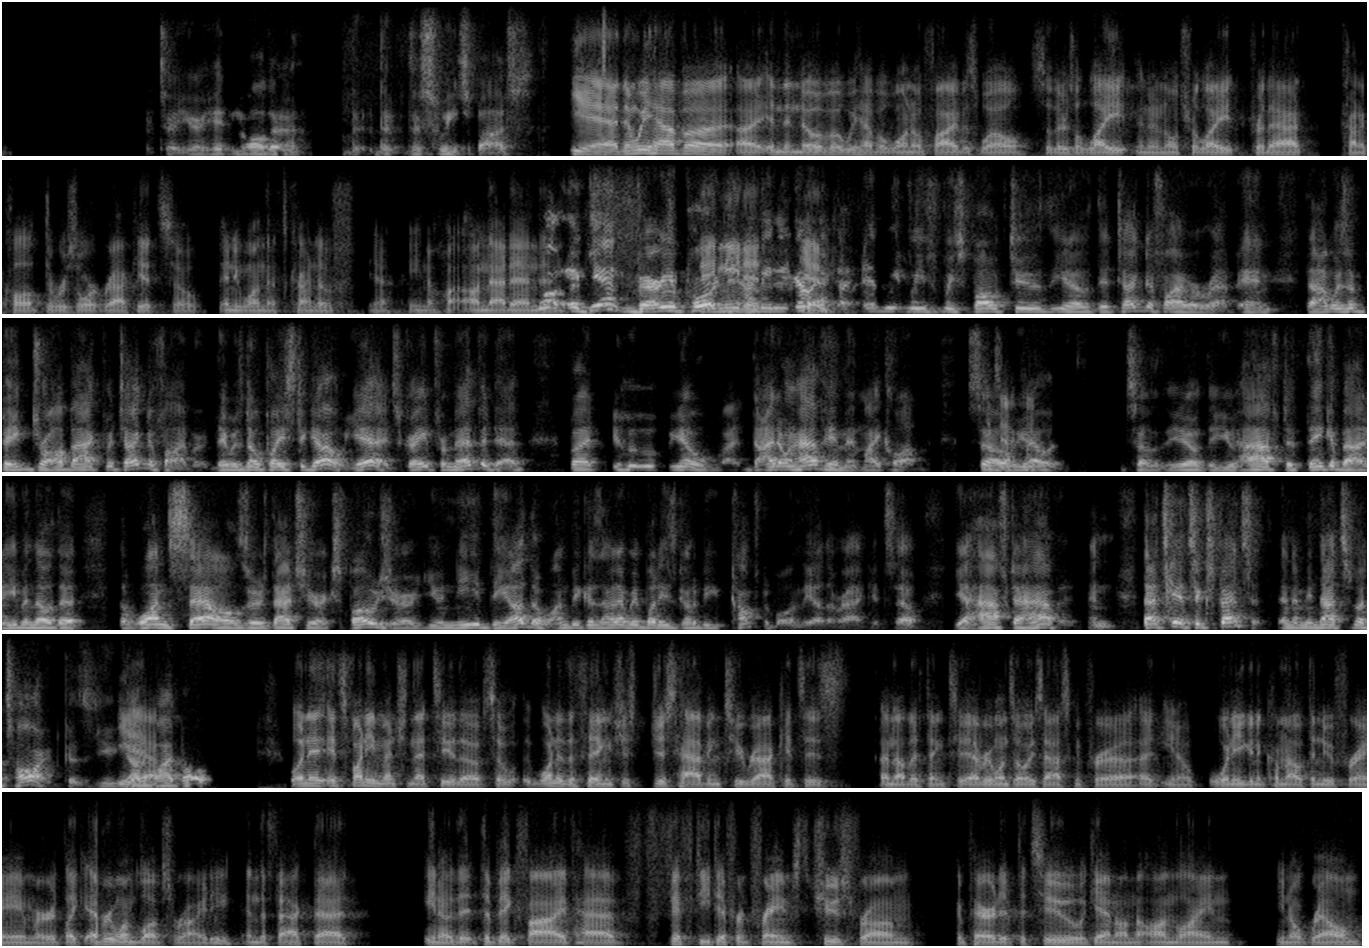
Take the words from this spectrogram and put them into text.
So you're hitting all the the, the, the sweet spots. Yeah, then we have a uh, in the Nova we have a 105 as well. So there's a light and an ultralight for that. Kind of call it the resort racket. So anyone that's kind of yeah, you know, on that end. Well, again, very important. They need it. I mean, you know, yeah. we we we spoke to you know the Tecnifibre rep, and that was a big drawback for Tecnifibre. There was no place to go. Yeah, it's great for Medvedev, but who you know, I don't have him at my club. So Exactly. you know, so you know that you have to think about it. even though the the one sells or that's your exposure, you need the other one because not everybody's going to be comfortable in the other racket. So you have to have it, and that gets expensive. And I mean that's what's hard because you got to buy both. Well, it's funny you mentioned that too, though. So one of the things, just just having two rackets is another thing too. Everyone's always asking for a, a you know, when are you going to come out with a new frame? Or like everyone loves variety, and the fact that you know the the big five have 50 different frames to choose from, comparative to two, again on the online you know realm.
